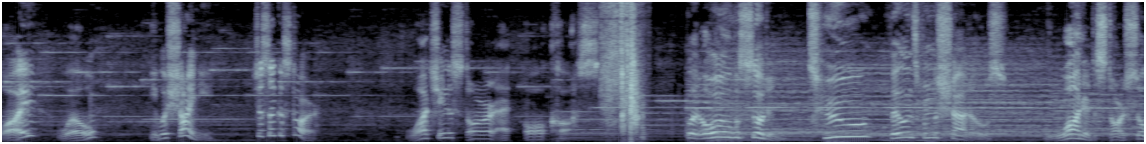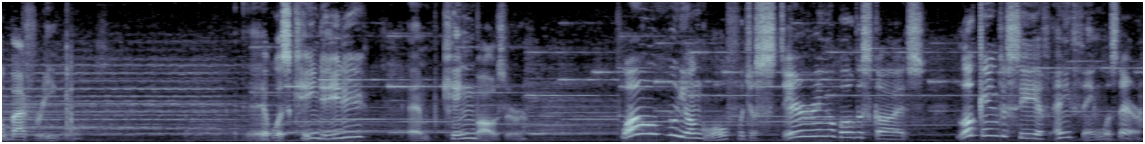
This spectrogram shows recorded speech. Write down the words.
Why? Well, he was shiny, just like a star. Watching the star at all costs. But all of a sudden, two villains from the shadows wanted the star so bad for evil. It was King Dedede and King Bowser. While the young wolf was just staring above the skies, looking to see if anything was there.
